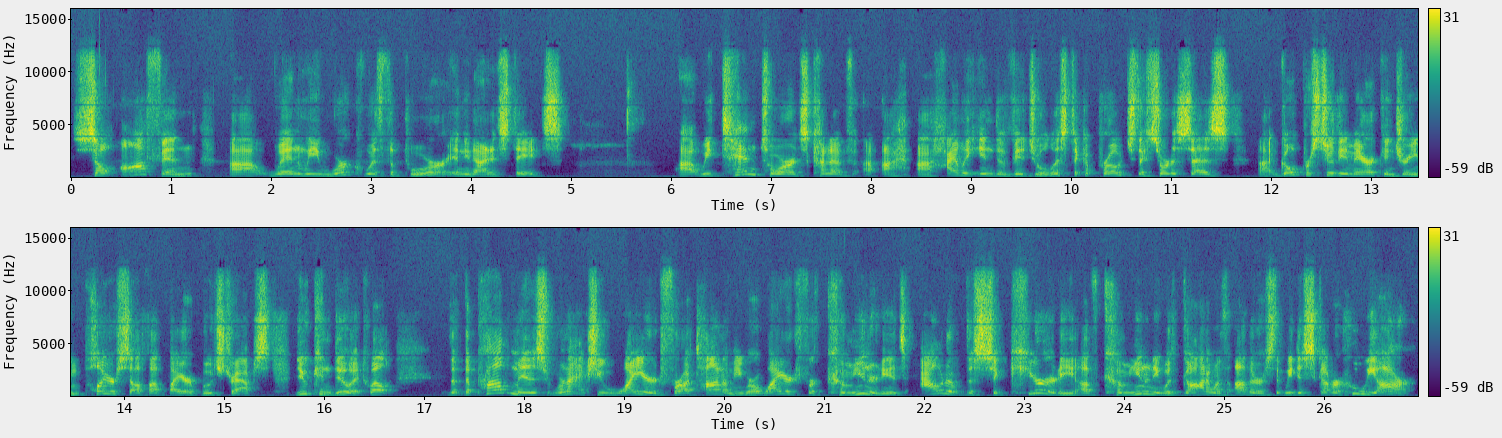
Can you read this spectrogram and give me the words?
So often, uh, when we work with the poor in the United States, uh, we tend towards kind of a, a, highly individualistic approach that sort of says, uh, go pursue the American dream, pull yourself up by your bootstraps. You can do it. Well, the, the problem is we're not actually wired for autonomy. We're wired for community. It's out of the security of community with God and with others that we discover who we are.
